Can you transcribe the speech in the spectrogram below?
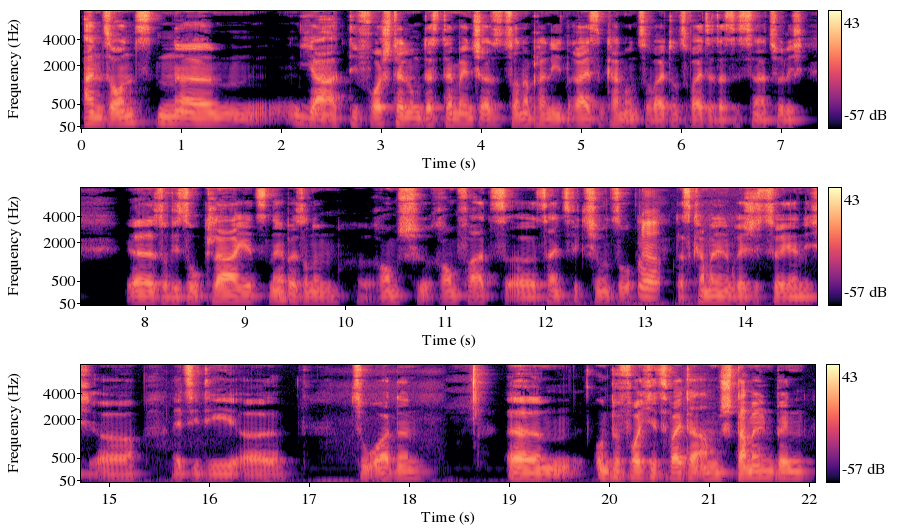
ansonsten, ähm, ja, die Vorstellung, dass der Mensch also zu einem Planeten reisen kann und so weiter und so weiter, das ist ja natürlich äh, sowieso klar jetzt, ne, bei so einem Raum, Raumfahrt, äh, Science Fiction und so. Ja. Das kann man dem Regisseur ja nicht äh, als Idee äh, zuordnen. Ähm, und bevor ich jetzt weiter am Stammeln bin,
